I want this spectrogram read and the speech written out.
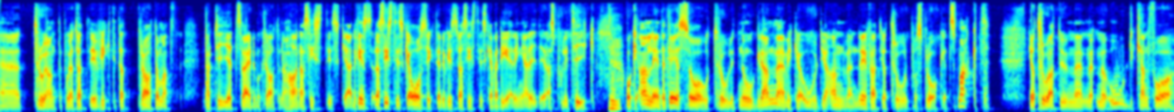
eh, tror jag inte på. Jag tror att det är viktigt att prata om att partiet Sverigedemokraterna har rasistiska, det finns rasistiska åsikter, det finns rasistiska värderingar i deras politik. Mm. Och anledningen till att jag är så otroligt noggrann med vilka ord jag använder är för att jag tror på språkets makt. Jag tror att du med, med, med ord kan få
